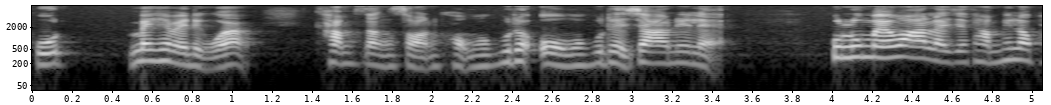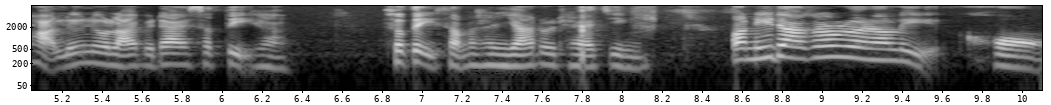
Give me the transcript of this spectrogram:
พุทธไม่ใช่หมายถึงว่าคำสั่งสอนของพระพุทธองค์พระพุทธเจ้านี่แหละ คุณรู้ไหมว่าอะไรจะทำให้เราผ่านเรื่องเลวร้ายไปได้สติค่ะ สติสัมปชัญญะโดยแท้จริง ตอนนี้ดาวเจ้าเรือนอริของ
